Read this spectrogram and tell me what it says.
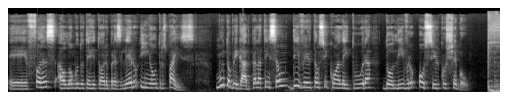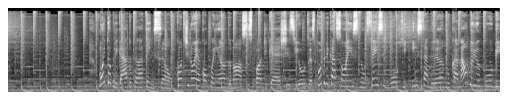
é, fãs ao longo do território brasileiro e em outros países. Muito obrigado pela atenção, divirtam-se com a leitura do livro O Circo Chegou. Muito obrigado pela atenção. Continue acompanhando nossos podcasts e outras publicações no Facebook, Instagram, no canal do YouTube,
